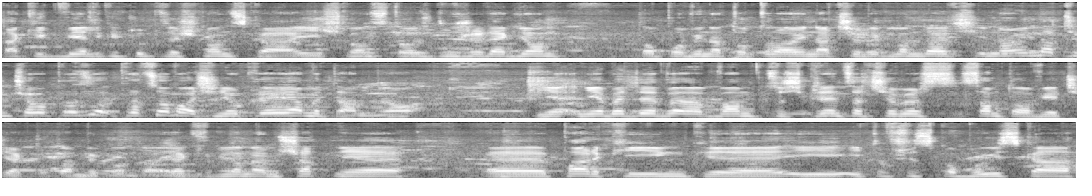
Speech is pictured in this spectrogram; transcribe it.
taki wielki klub ze Śląska i Śląsk to jest duży region, to powinno to trochę inaczej wyglądać, no i nad czym trzeba praco- pracować, nie ukrywamy tam, no. Nie, nie będę wa- wam coś kręcać, trzeba sam to wiecie, jak to tam wygląda. Jak wyglądają szatnie, parking e, i, i to wszystko, boiska,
